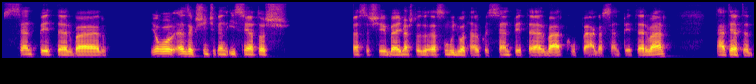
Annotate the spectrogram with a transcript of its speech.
Szentpétervár, jó, ezek sincs olyan iszonyatos messzeségbe egymást, azt hiszem úgy volt náluk, hogy Szentpétervár, Kopága, Szentpétervár. Tehát érted,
